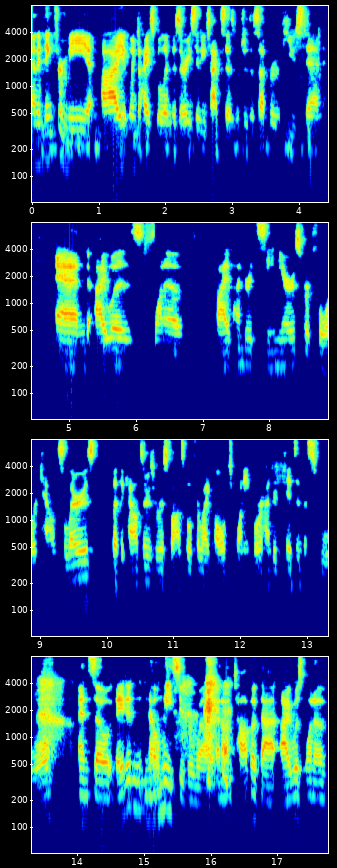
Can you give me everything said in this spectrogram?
And I think for me, I went to high school in Missouri City, Texas, which is a suburb of Houston. And I was one of 500 seniors for four counselors but the counselors were responsible for like all 2400 kids in the school. And so they didn't know me super well. And on top of that i was one of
